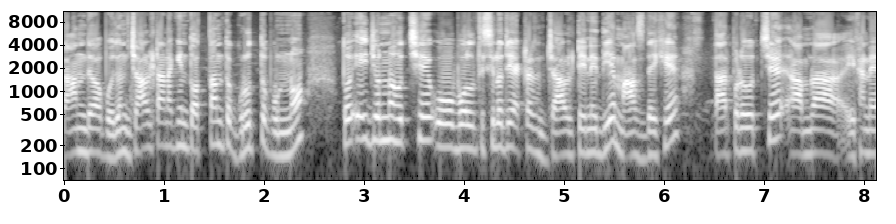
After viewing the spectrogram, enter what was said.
টান দেওয়া প্রয়োজন। জাল টানা কিন্তু অত্যন্ত গুরুত্বপূর্ণ। তো এই জন্য হচ্ছে ও বলতেছিল যে একটা জাল টেনে দিয়ে মাছ দেখে তারপরে হচ্ছে আমরা এখানে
